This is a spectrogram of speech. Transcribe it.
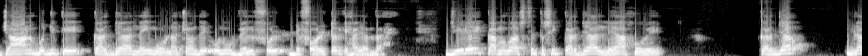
ਜਾਣ ਬੁੱਝ ਕੇ ਕਰਜ਼ਾ ਨਹੀਂ ਮੋੜਨਾ ਚਾਹੁੰਦੇ, ਉਹਨੂੰ ਵਿਲਫੁਲ ਡਿਫਾਲਟਰ ਕਿਹਾ ਜਾਂਦਾ ਹੈ। ਜਿਹੜੇ ਕੰਮ ਵਾਸਤੇ ਤੁਸੀਂ ਕਰਜ਼ਾ ਲਿਆ ਹੋਵੇ, ਕਰਜ਼ਾ ਜਿਹੜਾ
